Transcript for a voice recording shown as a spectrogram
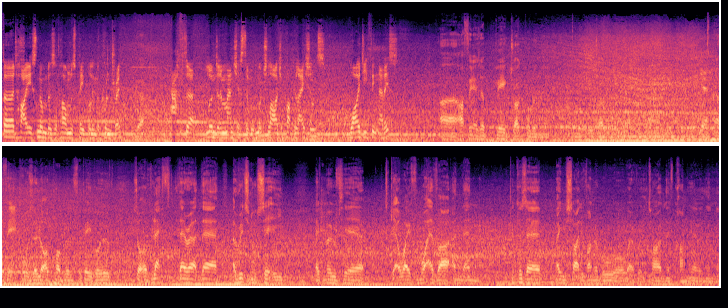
third highest numbers of homeless people in the country Yeah. after London and Manchester with much larger populations. Why do you think that is? Uh, I think there's a big drug problem. Big drug problem. Yeah. And I think it causes a lot of problems for people who sort of left their uh, their original city. They've moved here to get away from whatever, and then because they're maybe slightly vulnerable or whatever at the time, they've come here and then they-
